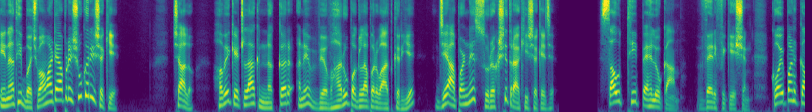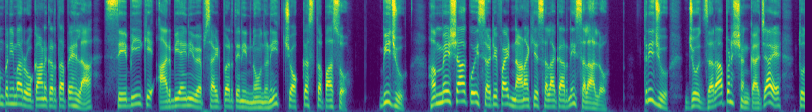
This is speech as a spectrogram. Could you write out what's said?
એનાથી બચવા માટે આપણે શું કરી શકીએ? ચાલો, હવે કેટલાક નક્કર અને વ્યવહારુ પગલાં પર વાત કરીએ, જે આપણને સુરક્ષિત રાખી શકે છે. સૌથી પહેલું કામ, વેરિફિકેશન. કોઈપણ કંપનીમાં રોકાણ કરતા પહેલા, સેબી કે આરબીઆઈની વેબસાઇટ પર તેની નોંધણી ચોક્કસ તપાસો. બીજું, હંમેશા કોઈ સર્ટિફાઇડ નાણાકીય સલાહકારની સલાહ લો. ત્રીજું, જો જરા પણ શંકા જાય, તો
